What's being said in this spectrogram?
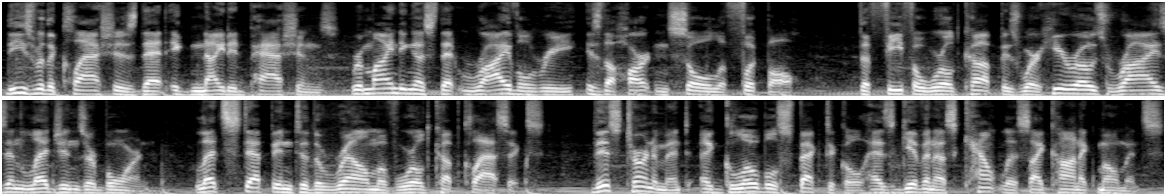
These were the clashes that ignited passions, reminding us that rivalry is the heart and soul of football. The FIFA World Cup is where heroes rise and legends are born. Let's step into the realm of World Cup classics. This tournament, a global spectacle, has given us countless iconic moments.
